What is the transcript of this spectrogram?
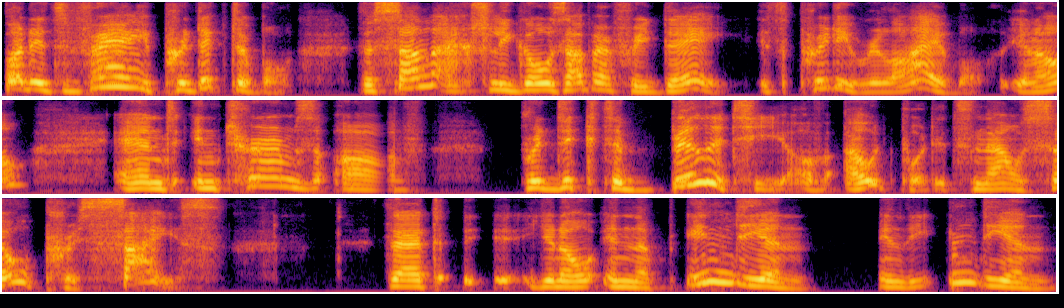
but it's very predictable. The sun actually goes up every day. It's pretty reliable, you know. And in terms of predictability of output, it's now so precise that you know in the Indian in the Indian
